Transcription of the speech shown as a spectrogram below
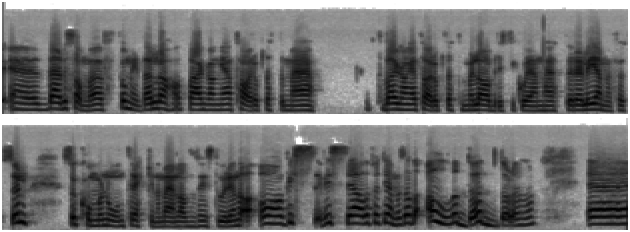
eh, det er det samme for min del, at hver gang jeg tar opp dette med hver gang jeg tar opp dette med lavrisikoenheter eller hjemmefødsel, så kommer noen trekkende med en eller annen historie. Å, hvis, hvis, jeg hadde født hjemme, så hadde alle dødd. Og, eh,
